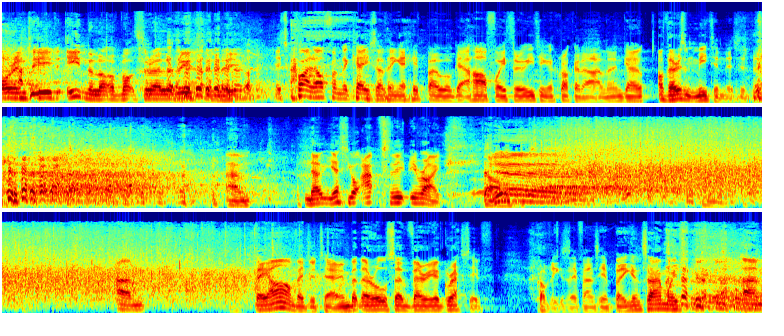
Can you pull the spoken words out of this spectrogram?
Or indeed eaten a lot of mozzarella recently. It's quite often the case, I think, a hippo will get halfway through eating a crocodile and then go, oh, there isn't meat in this, is there? um, no, yes, you're absolutely right. Yeah. Um, they are vegetarian, but they're also very aggressive. Probably because they fancy a bacon sandwich. um,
